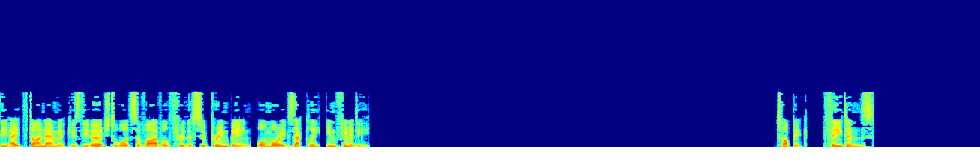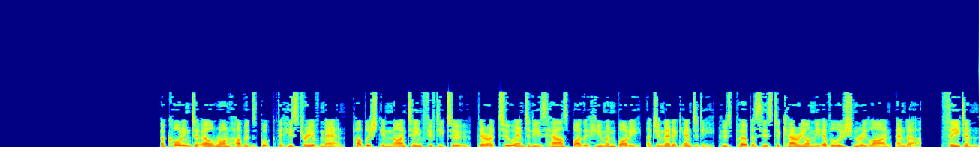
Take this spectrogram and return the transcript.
The eighth dynamic is the urge toward survival through the Supreme Being, or more exactly, infinity. Topic: Thetans. According to L. Ron Hubbard's book The History of Man, published in 1952, there are two entities housed by the human body, a genetic entity whose purpose is to carry on the evolutionary line and a thetan,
